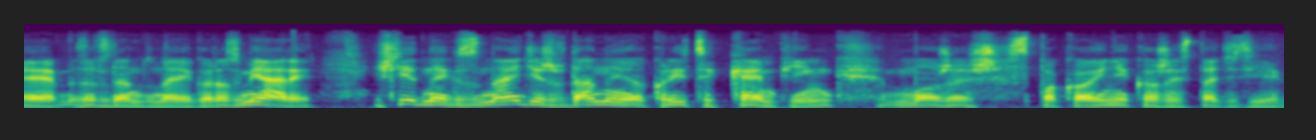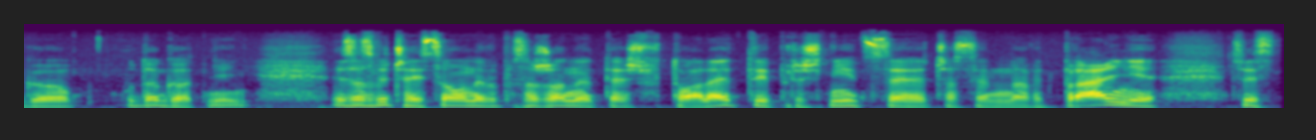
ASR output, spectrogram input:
e, ze względu na jego rozmiary. Jeśli jednak znajdziesz w danej okolicy kemping, możesz spokojnie korzystać z jego udogodnień. Zazwyczaj są one wyposażone też w toalety, prysznice, czasem nawet pralnie, co jest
